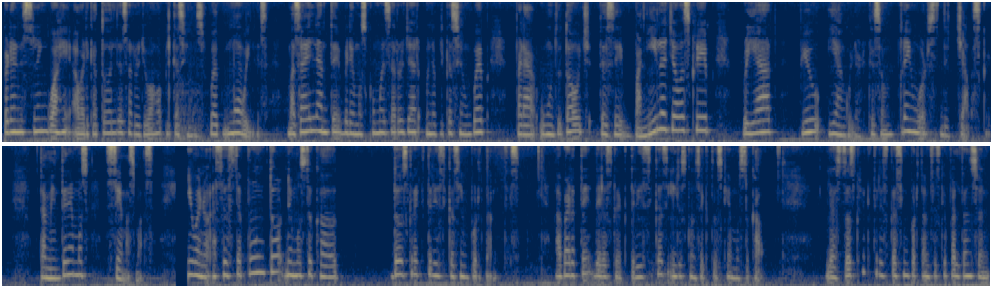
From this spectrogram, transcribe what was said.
pero en este lenguaje abarca todo el desarrollo bajo aplicaciones web móviles. Más adelante veremos cómo desarrollar una aplicación web para Ubuntu Touch desde Vanilla JavaScript, React, Vue y Angular, que son frameworks de JavaScript. También tenemos C++. Y bueno, hasta este punto hemos tocado dos características importantes, aparte de las características y los conceptos que hemos tocado. Las dos características importantes que faltan son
